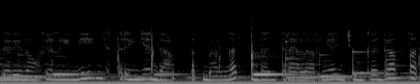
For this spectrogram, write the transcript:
dari novel ini misterinya dapat banget dan trailernya juga dapat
